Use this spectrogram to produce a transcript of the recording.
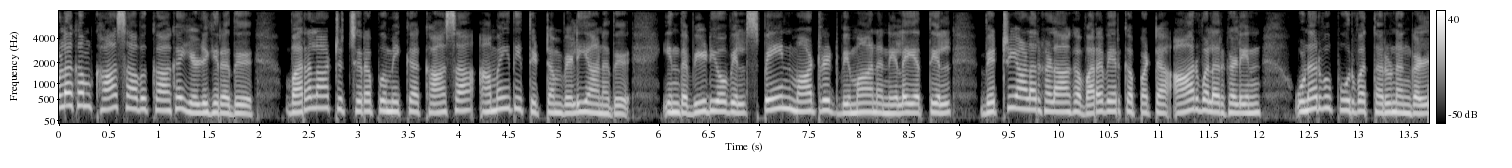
உலகம் காசாவுக்காக எழுகிறது. வரலாற்றுச் சிறப்புமிக்க காசா அமைதி திட்டம் வெளியானது. இந்த வீடியோவில் ஸ்பெயின் மாட்ரிட் விமான நிலையத்தில் வெற்றியாளர்களாக வரவேற்கப்பட்ட ஆர்வலர்களின் உணர்வுபூர்வ தருணங்கள்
